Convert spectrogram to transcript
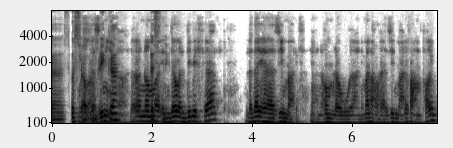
سويسرا أو أمريكا لأن الدول دي بالفعل لديها هذه المعرفة. يعني هم لو يعني منعوا هذه المعرفة عن طالب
